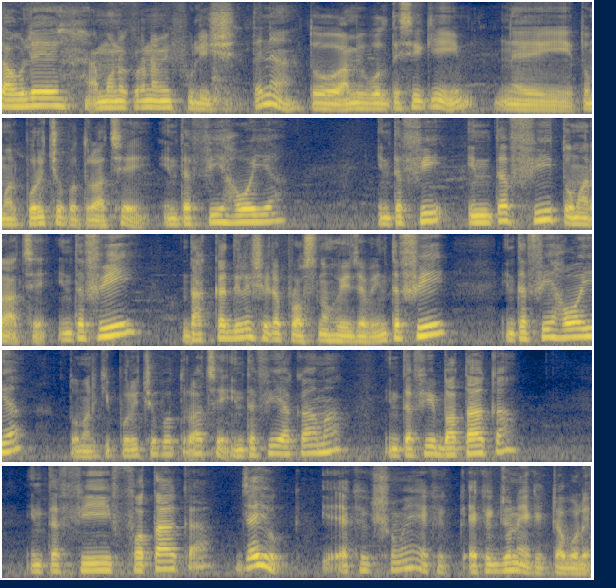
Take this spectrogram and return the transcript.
তাহলে মনে করেন আমি পুলিশ তাই না? তো আমি বলতেছি কি, এই তোমার পরিচয়পত্র আছে ইনতা ফি হাওয়াইয়া ইনতা ফি ইনতা ফি তোমার আছে। ইনতাফি, ধাক্কা দিলে সেটা প্রশ্ন হয়ে যাবে। ইনতা ফি হাওয়াইয়া, তোমার কি পরিচয়পত্র আছে? ইনতাফি আকামা ইনতা ফি বাতাকা ইনতা ফি ফতাকা, যাই হোক, এক এক সময় এক এক এক একজন এক একটা বলে।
